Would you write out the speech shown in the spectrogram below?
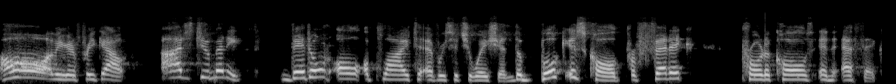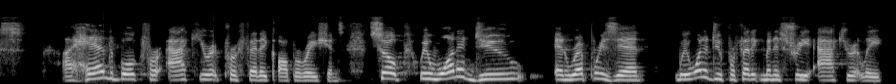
Oh you're going to freak out. Ah it's too many. They don't all apply to every situation. The book is called prophetic protocols and ethics a handbook for accurate prophetic operations. So we want to do and represent we want to do prophetic ministry accurately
